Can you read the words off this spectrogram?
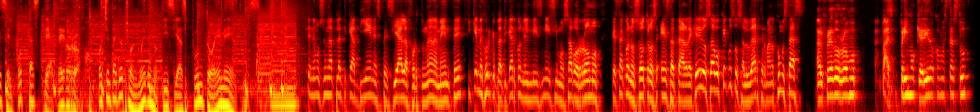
es el podcast de Alfredo Romo, 889noticias.mx. Tenemos una plática bien especial, afortunadamente, y qué mejor que platicar con el mismísimo Sabo Romo, que está con nosotros esta tarde. Querido Sabo, qué gusto saludarte, hermano. ¿Cómo estás? Alfredo Romo, primo querido, ¿cómo estás tú?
